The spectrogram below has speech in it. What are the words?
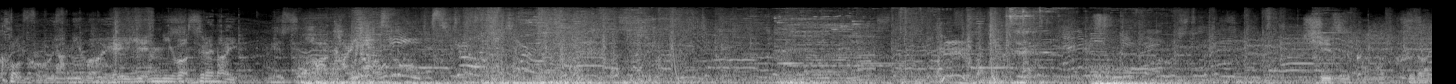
この恨みは永遠に忘れない。破壊だ。静かな暗闇。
